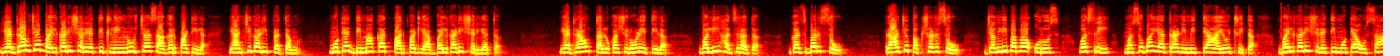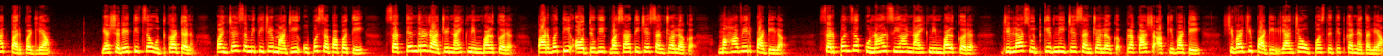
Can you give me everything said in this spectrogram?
यड्रावच्या बैलगाडी शर्यतीत लिंगणूरच्या सागर पाटील यांची गाडी प्रथम मोठ्या दिमाकात पार पडल्या बैलगाडी शर्यत. यड्राव तालुका शिरोळ येथील वली हजरत गजबर सो राज बक्षर सो जंगली बाबा उरुस व श्री म्हसोबा यात्रा निमित्त आयोजित बैलगाडी शर्यती मोठ्या उत्साहात पार पडल्या. या शर्यतीचं उद्घाटन पंचायत समितीचे माजी उपसभापती सत्येंद्र राजे नाईक निंबाळकर पार्वती औद्योगिक वसाहतीचे संचालक महावीर पाटील. सरपंच कुणाल सिंह नाईक निंबाळकर जिल्हा सुतगिरणीचे संचालक प्रकाश आकिवाटे शिवाजी पाटील यांच्या उपस्थितीत करण्यात आल्या.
